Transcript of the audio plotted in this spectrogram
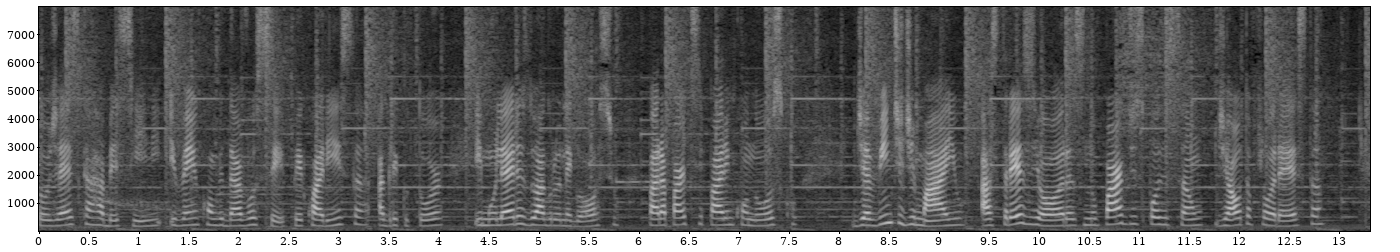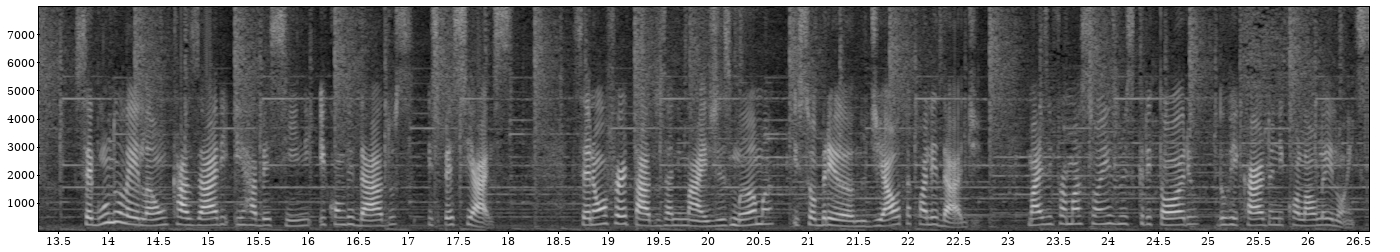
sou Jéssica Rabessini e venho convidar você, pecuarista, agricultor e mulheres do agronegócio, para participarem conosco dia 20 de maio, às 13 horas, no Parque de Exposição de Alta Floresta, segundo leilão Casari e Rabessini e convidados especiais. Serão ofertados animais de esmama e sobreano de alta qualidade. Mais informações no escritório do Ricardo Nicolau Leilões.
